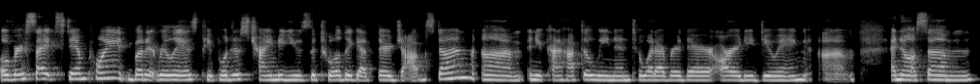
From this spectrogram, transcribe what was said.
oversight standpoint but it really is people just trying to use the tool to get their jobs done um, and you kind of have to lean into whatever they're already doing um, i know some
